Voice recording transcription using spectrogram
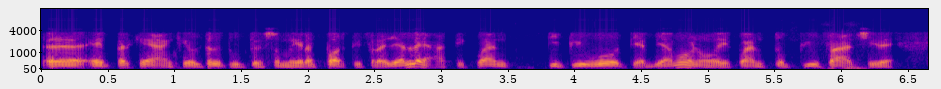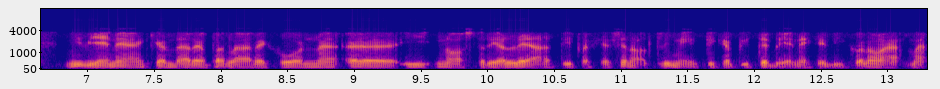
Eh, e perché anche oltretutto insomma, i rapporti fra gli alleati, quanti più voti abbiamo noi, quanto più facile mi viene anche andare a parlare con eh, i nostri alleati, perché se no altrimenti capite bene che dicono ah ma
